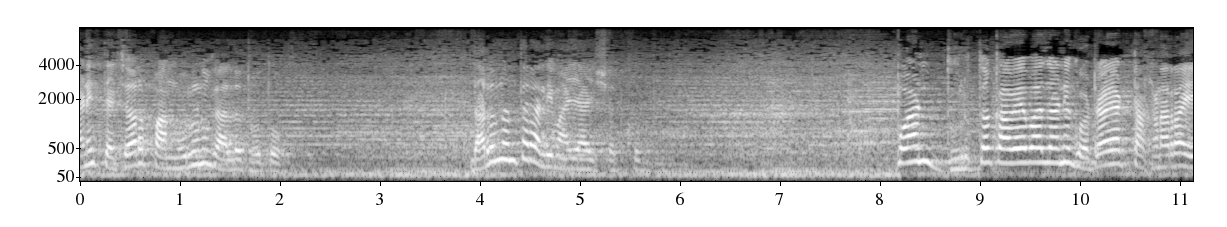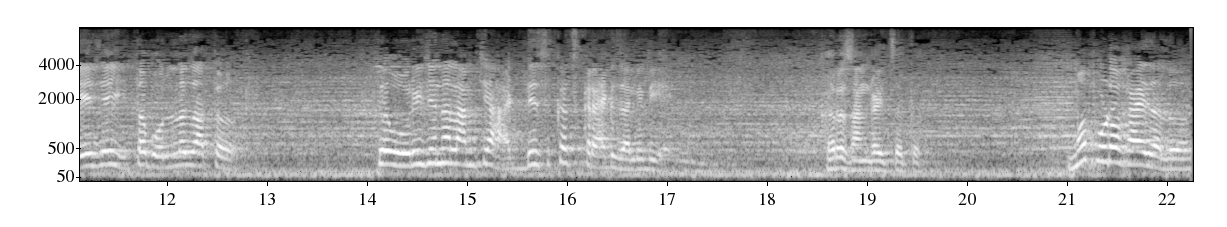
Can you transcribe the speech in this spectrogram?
आणि त्याच्यावर पांघरून घालत होतो. दारूनंतर आली माझ्या आयुष्यात खूप. पण धूर्त कावेबाज आणि घोटाळ्यात टाकणारा हे जे इथं बोललं जातं ते ओरिजिनल आमची हार्ड डिस्कच क्रॅक झालेली आहे. खरं सांगायचं तर. मग पुढं काय झालं?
